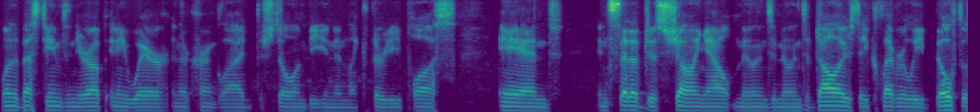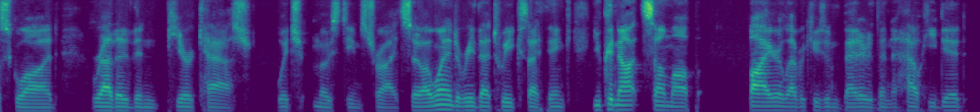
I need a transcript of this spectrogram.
One of the best teams in Europe anywhere in their current glide. They're still unbeaten in like 30 plus. And instead of just shelling out millions and millions of dollars, they cleverly built a squad rather than pure cash, which most teams tried. So I wanted to read that tweet because I think you could not sum up Bayer Leverkusen better than how he did.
